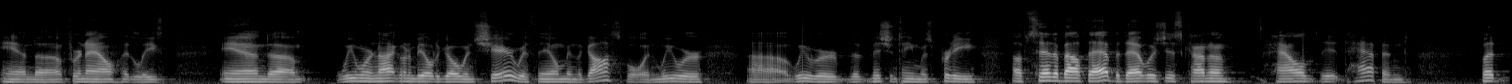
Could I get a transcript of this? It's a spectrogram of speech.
And uh, for now, at least and um, we were not going to be able to go and share with them in the gospel. And we were, uh, we were, the mission team was pretty upset about that, but that was just kind of how it happened. But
